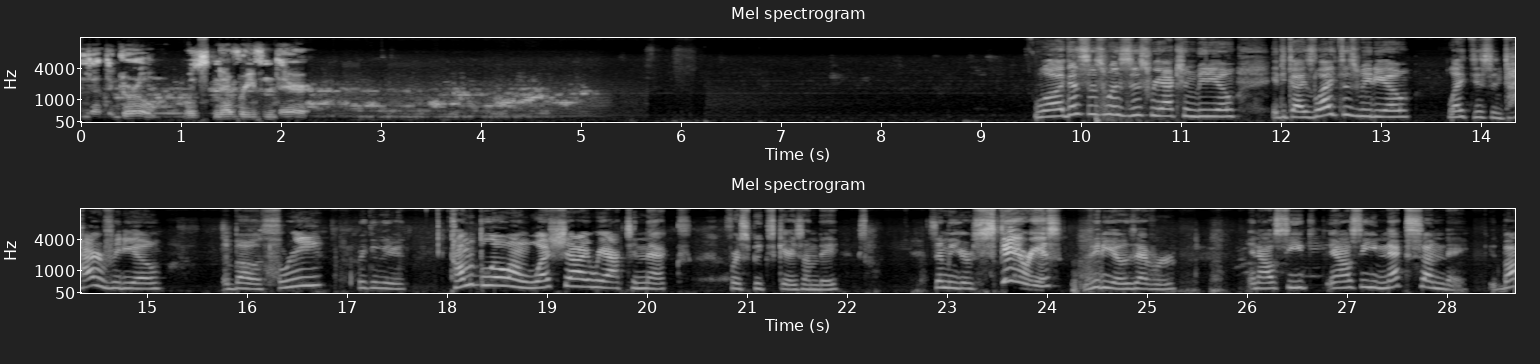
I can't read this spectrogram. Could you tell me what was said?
and that the girl was never even there. Well, I guess this was this reaction video. If you guys like this video, like this entire video, about three freaking videos, comment below on what should I react to next for Speak Scary Sunday. Send me your scariest videos ever, and I'll see and I'll see you next Sunday. Goodbye.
